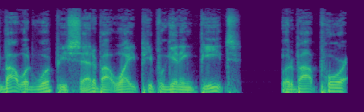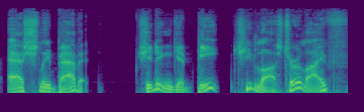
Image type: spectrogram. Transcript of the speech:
about what Whoopi said about white people getting beat. What about poor Ashli Babbitt? She didn't get beat. She lost her life.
